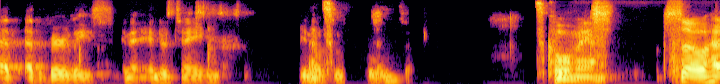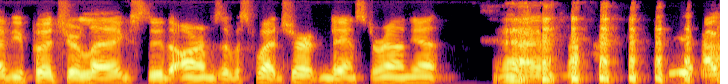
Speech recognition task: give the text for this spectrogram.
at, at the very least and entertain you know That's, some students. It's cool, man. So, have you put your legs through the arms of a sweatshirt and danced around yet? I, I,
